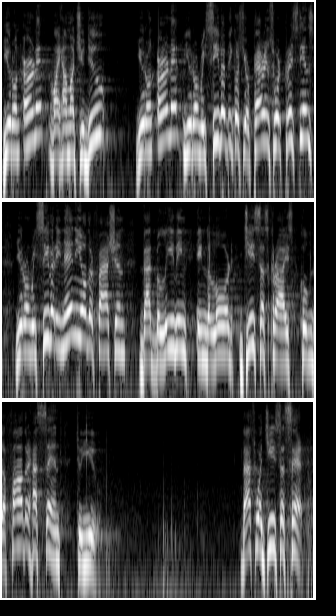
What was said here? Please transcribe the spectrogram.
You don't earn it by how much you do. You don't earn it. You don't receive it because your parents were Christians. You don't receive it in any other fashion that believing in the Lord Jesus Christ, whom the Father has sent to you. That's what Jesus said.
